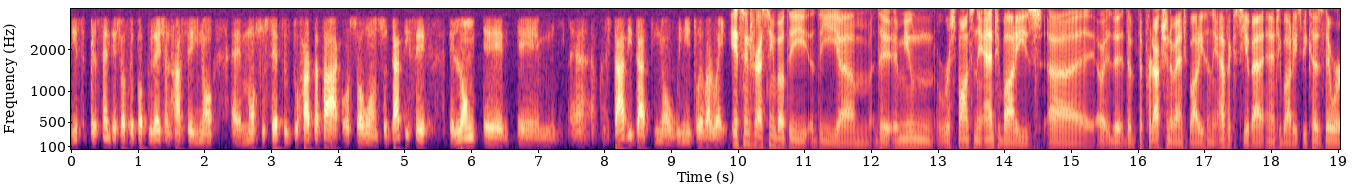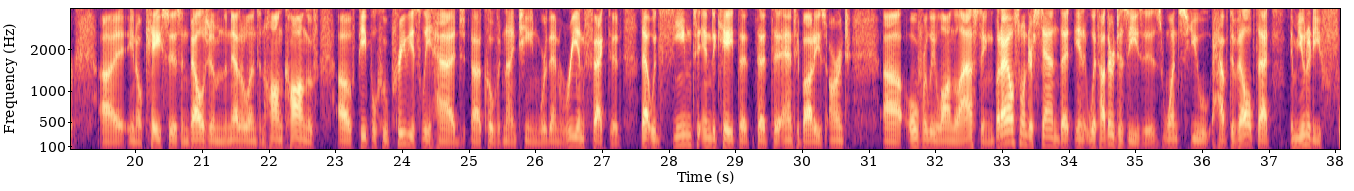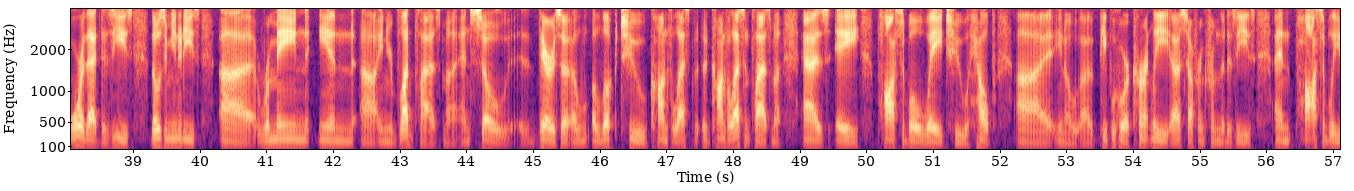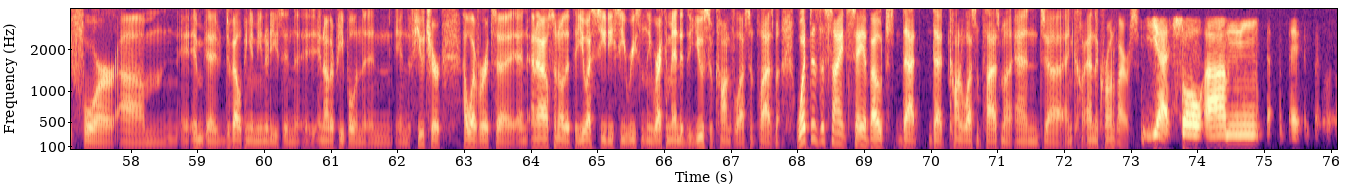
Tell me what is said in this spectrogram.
this percentage of the population has a, you know, a more susceptible to heart attack or so on. So that is a a long um, uh, study that you know we need to evaluate. It's interesting about the the um, the immune response and the antibodies, uh, or the, the, the production of antibodies and the efficacy of a- antibodies, because there were uh, you know cases in Belgium, the Netherlands, and Hong Kong of of people who previously had uh, COVID nineteen were then reinfected. That would seem to indicate that that the antibodies aren't uh, overly long lasting. But I also understand that in, with other diseases, once you have developed that immunity for that disease, those immunities uh, remain in uh, in your blood plasma, and so uh, there's a, a look to convalescent, convalescent plasma as a possible way to help uh, you know uh, people who are currently suffering from the disease, and possibly for um, Im- developing immunities in in other people in the, in, in the future. However, it's a and, and I also know that the U.S. CDC recently recommended the use of convalescent plasma. What does the science say about that that convalescent plasma and uh, and and the coronavirus? Yes. So. Um,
